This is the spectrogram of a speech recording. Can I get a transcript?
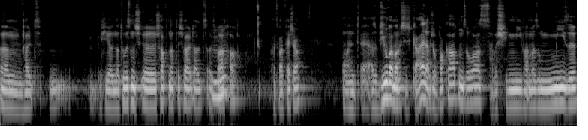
ähm, halt hier Naturwissenschaften hatte ich halt als, Mhm. als Wahlfach, als Wahlfächer. Und äh, also Bio war immer richtig geil, da habe ich auch Bock gehabt und sowas. Aber Chemie war immer so miese.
